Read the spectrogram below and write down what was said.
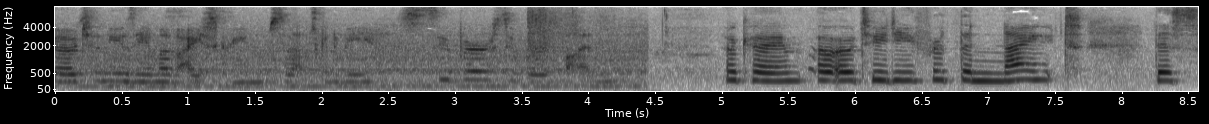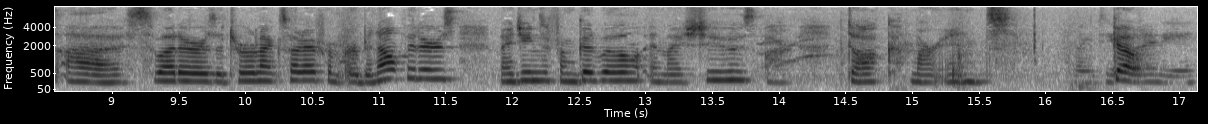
go to the Museum of Ice Cream. So that's gonna be super, super fun. Okay, OOTD for the night. This uh, sweater is a turtleneck sweater from Urban Outfitters. My jeans are from Goodwill, and my shoes are Doc Martens. 1990.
